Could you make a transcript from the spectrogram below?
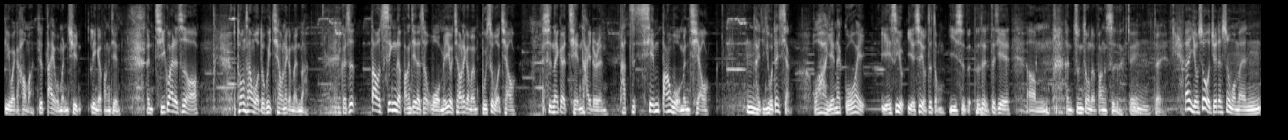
另外一个号码，就带我们去另一个房间。很奇怪的是哦，通常我都会敲那个门嘛，可是到新的房间的时候，我没有敲那个门，不是我敲，是那个前台的人，他自先帮我们敲，才进去。我在想，哇，原来国外也是有也是有这种仪式的，这这这些嗯很尊重的方式。对对，呃，有时候我觉得是我们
